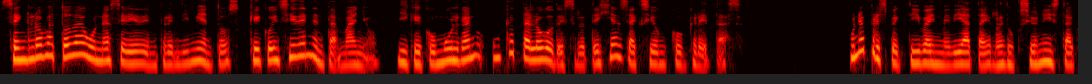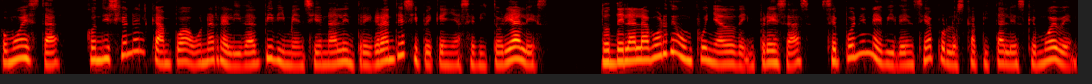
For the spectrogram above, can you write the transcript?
se engloba toda una serie de emprendimientos que coinciden en tamaño y que comulgan un catálogo de estrategias de acción concretas. Una perspectiva inmediata y reduccionista como esta condiciona el campo a una realidad bidimensional entre grandes y pequeñas editoriales, donde la labor de un puñado de empresas se pone en evidencia por los capitales que mueven,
